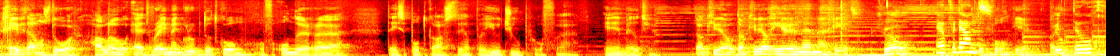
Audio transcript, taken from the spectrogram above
geef het aan ons door. Hallo at raymangroup.com of onder deze podcast op YouTube of in een mailtje. Dankjewel, dankjewel Erin en Geert. Dankjewel. Heel bedankt. Tot de volgende keer. Hoi. Doeg.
